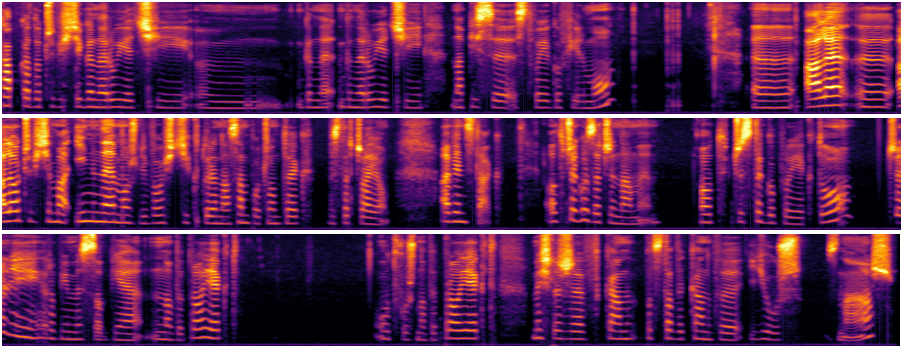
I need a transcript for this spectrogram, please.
CapCut oczywiście generuje Ci, generuje ci napisy z Twojego filmu, e, ale, e, ale oczywiście ma inne możliwości, które na sam początek wystarczają. A więc tak, od czego zaczynamy? Od czystego projektu, czyli robimy sobie nowy projekt, utwórz nowy projekt. Myślę, że w kan podstawy kanwy już znasz.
